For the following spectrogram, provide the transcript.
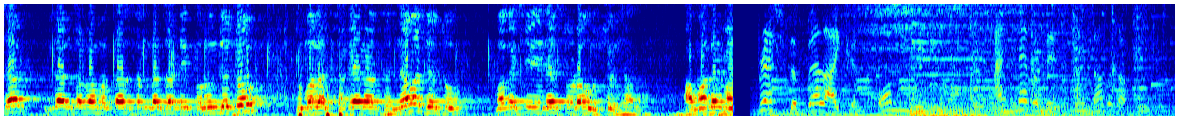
जत विधानसभा मतदारसंघासाठी करून देतो. तुम्हाला सगळ्यांना धन्यवाद देतो. मग असे येण्यास थोडा उशीर झाला. आम्हाला Press the bell icon on the video and never miss another update.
